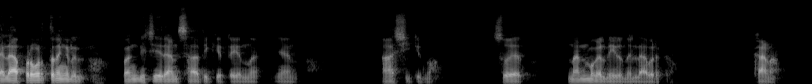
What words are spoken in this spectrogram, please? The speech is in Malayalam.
കലാപ്രവർത്തനങ്ങളിൽ പങ്കുചേരാൻ സാധിക്കട്ടെ എന്ന് ഞാൻ ആശിക്കുന്നു. സോ നന്മകൾ നേരുന്നു എല്ലാവർക്കും. കാണാം.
